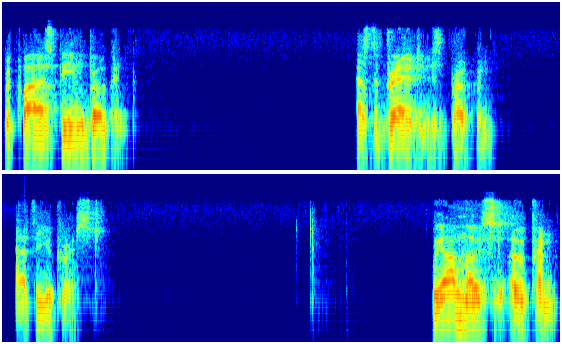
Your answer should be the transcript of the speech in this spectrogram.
requires being broken, as the bread is broken at the Eucharist. We are most open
